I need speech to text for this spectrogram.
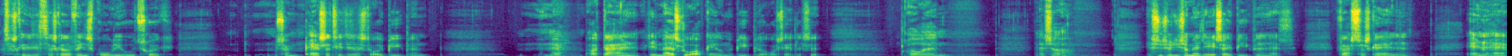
Og så skal, de, så skal der findes sproglige udtryk, som passer til det, der står i Bibelen. Ja. Og der er en, det er en meget stor opgave med bibeloversættelse. Og øh, altså, jeg synes jo ligesom, jeg læser i Bibelen, at først så skal alle, alle have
